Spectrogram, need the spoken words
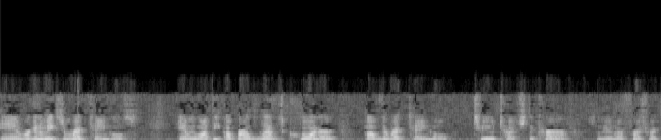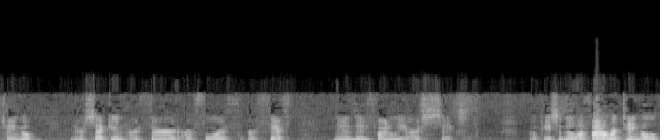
And we're going to make some rectangles, and we want the upper left corner of the rectangle to touch the curve. So there's our first rectangle, and our second, our third, our fourth, our fifth, and then finally our sixth. Okay, so the final rectangle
